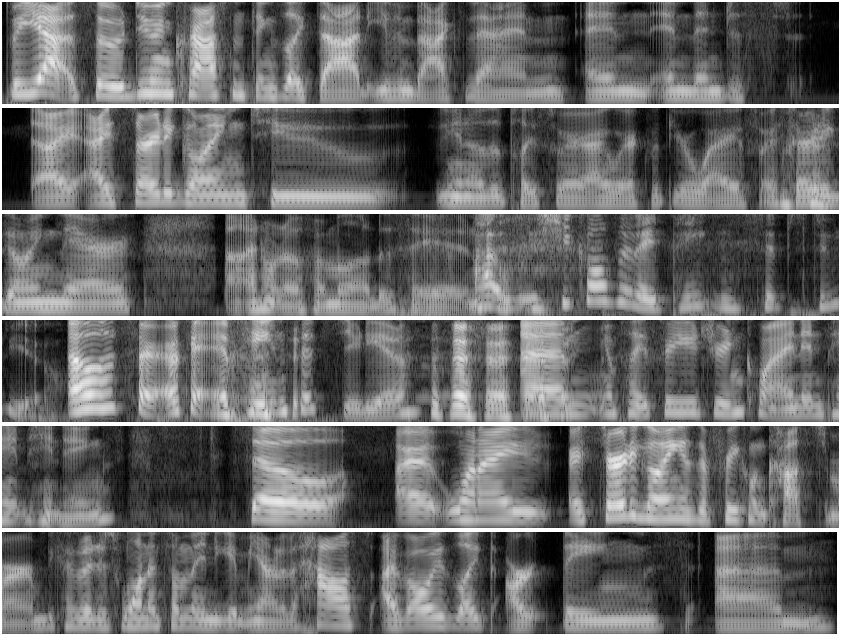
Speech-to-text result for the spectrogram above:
but yeah, so doing crafts and things like that, even back then, and and then just I I started going to you know the place where I work with your wife. I started going there. I don't know if I'm allowed to say it. Oh, she calls it a paint and sip studio. Oh, that's fair. Okay, a paint and sip studio, um, a place where you drink wine and paint paintings. So I, when I I started going as a frequent customer because I just wanted something to get me out of the house. I've always liked art things. Um,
